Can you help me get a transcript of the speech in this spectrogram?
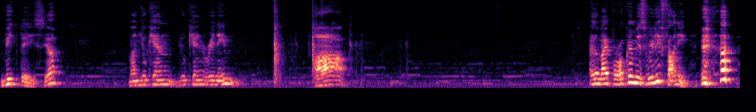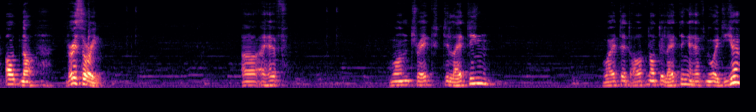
mid bass, yeah? Man, you can, you can rename... Ah! And my program is really funny. out now. Very sorry uh, I have one track delighting why that out not delighting I have no idea.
